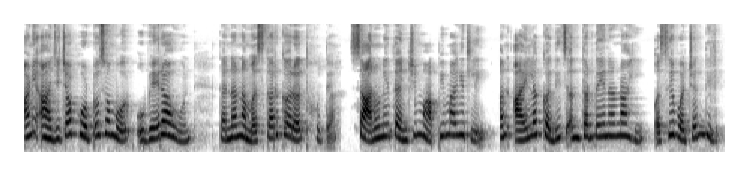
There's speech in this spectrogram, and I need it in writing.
आणि आजीच्या फोटोसमोर उभे राहून त्यांना नमस्कार करत होत्या. सानूने त्यांची माफी मागितली आणि आईला कधीच अंतर देणार नाही असे वचन दिले.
